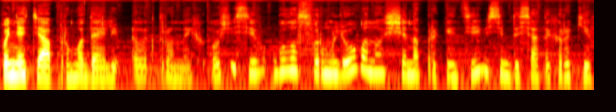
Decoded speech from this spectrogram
Поняття про моделі електронних офісів було сформульовано ще наприкінці 80-х років.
